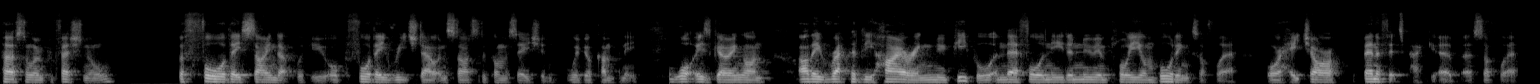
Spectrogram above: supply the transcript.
personal and professional before they signed up with you or before they reached out and started a conversation with your company? What is going on? Are they rapidly hiring new people and therefore need a new employee onboarding software or a hr benefits pack uh, uh, software?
